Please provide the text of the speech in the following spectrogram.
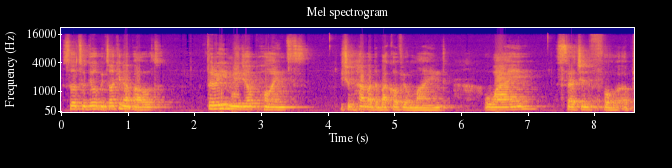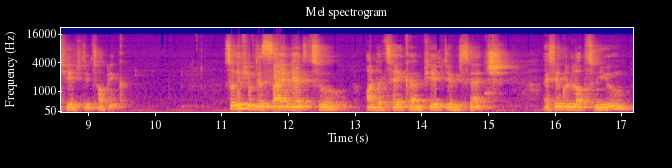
So today we'll be talking about three major points you should have at the back of your mind why searching for a PhD topic. So if you've decided to undertake um, PhD research, I say good luck to you.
